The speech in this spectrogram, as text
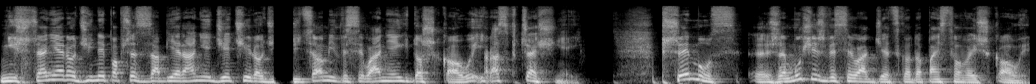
niszczenie rodziny poprzez zabieranie dzieci rodzicom i wysyłanie ich do szkoły i coraz wcześniej. Przymus, e, że musisz wysyłać dziecko do państwowej szkoły.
